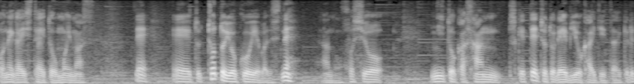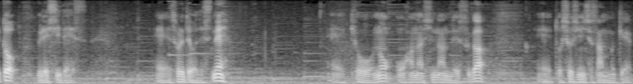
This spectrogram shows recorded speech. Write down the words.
お願いしたいと思います。で、えー、とちょっと欲を言えばですねあの星を2とか3つけてちょっとレビューを書いていただけると嬉しいです、えー、それではですね、えー、今日のお話なんですが、えーと、初心者さん向け、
